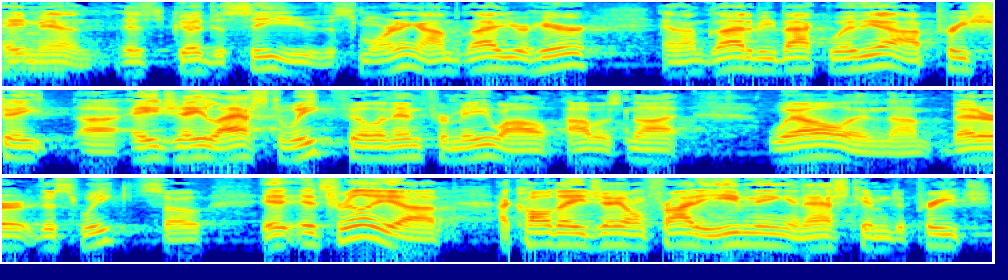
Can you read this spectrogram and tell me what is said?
Amen. It's good to see you this morning. I'm glad you're here and I'm glad to be back with you. I appreciate uh, AJ last week filling in for me while I was not well and um, better this week. So it, it's really, uh, I called AJ on Friday evening and asked him to preach.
